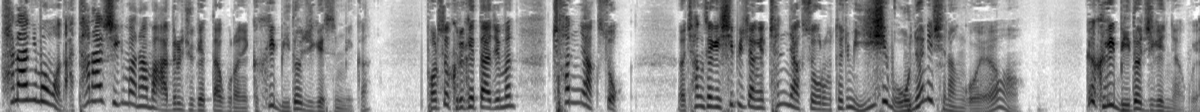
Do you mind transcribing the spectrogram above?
하나님은 뭐 나타나시기만 하면 아들을 주겠다고 그러니까 그게 믿어지겠습니까? 벌써 그렇게 따지면 첫 약속 창세기 12장의 첫 약속으로부터 지금 25년이 지난 거예요. 그러니까 그게 믿어지겠냐고요.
